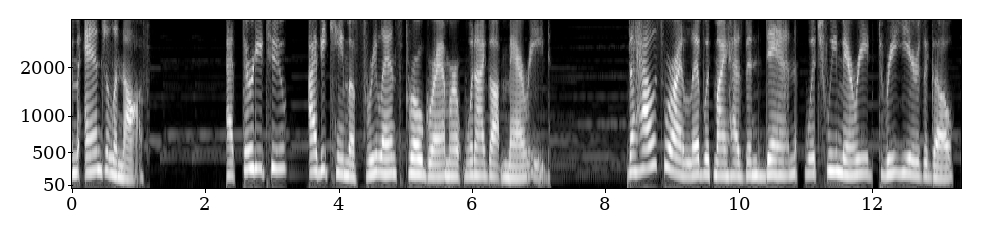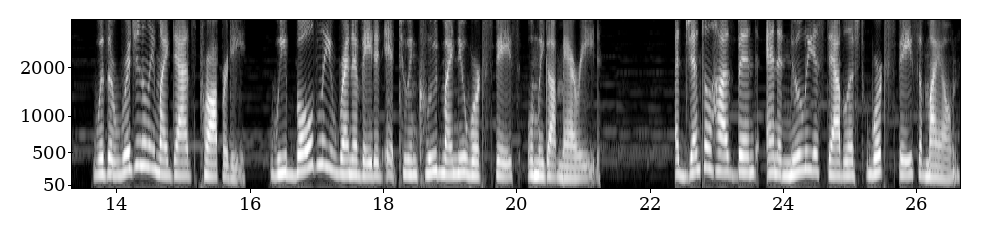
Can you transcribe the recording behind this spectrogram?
I'm Angela Knopf. At 32, I became a freelance programmer when I got married. The house where I live with my husband, Dan, which we married three years ago, was originally my dad's property. We boldly renovated it to include my new workspace when we got married. A gentle husband and a newly established workspace of my own.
